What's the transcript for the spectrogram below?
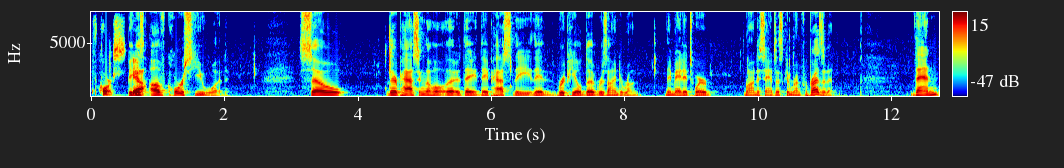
of course because yeah of course you would. So they're passing the whole. uh, They they passed the they repealed the resign to run. They made it to where Ron DeSantis can run for president. Then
